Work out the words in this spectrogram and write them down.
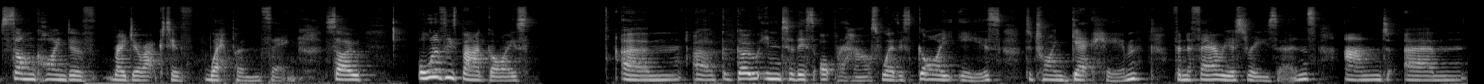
some kind of radioactive weapon thing. So all of these bad guys um, uh, go into this opera house where this guy is to try and get him for nefarious reasons. And um,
